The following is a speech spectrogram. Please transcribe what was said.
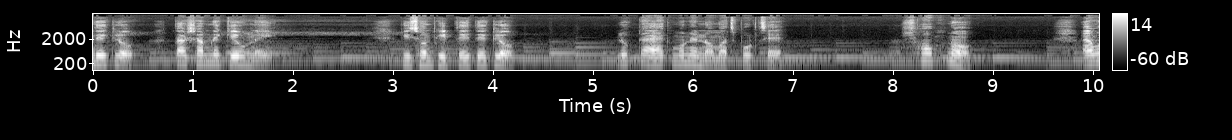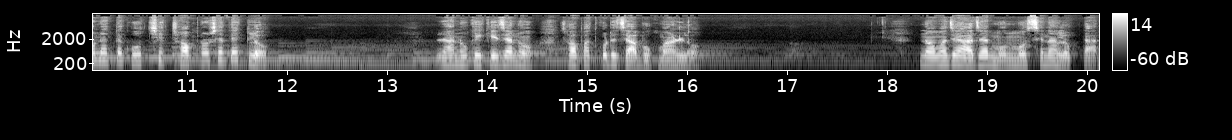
দেখল তার সামনে কেউ নেই। পিছন ফিরতেই দেখল লোকটা এক মনে নমাজ পড়ছে। স্বপ্ন? এমন একটা কুৎসিত স্বপ্ন সে দেখল? রানুকে কে যেন ছপাত করে চাবুক মারল। নমাজে আজ আর মন বসছে না লোকটার।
